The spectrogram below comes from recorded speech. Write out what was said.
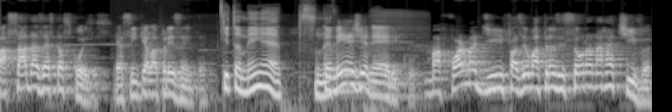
passadas estas coisas. É assim que ela apresenta. Que também é. Né? Também é genérico. Uma forma de fazer uma transição na narrativa.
